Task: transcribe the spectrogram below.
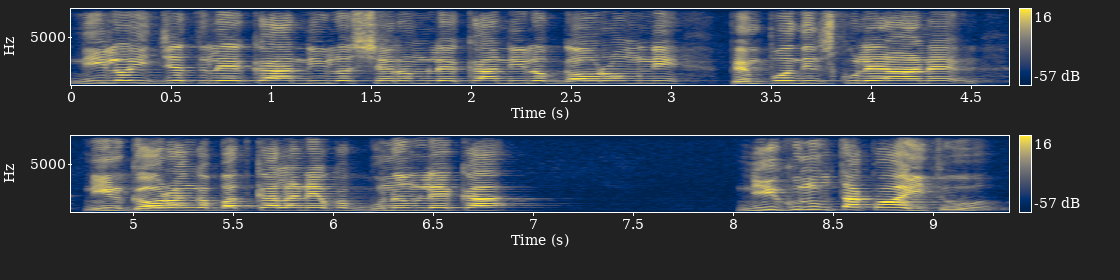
నీలో ఇజ్జత్ లేక నీలో శరం లేక నీలో గౌరవంని పెంపొందించుకులే అనే నేను గౌరవంగా బతకాలనే ఒక గుణం లేక నీకు నువ్వు తక్కువ అవుతూ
